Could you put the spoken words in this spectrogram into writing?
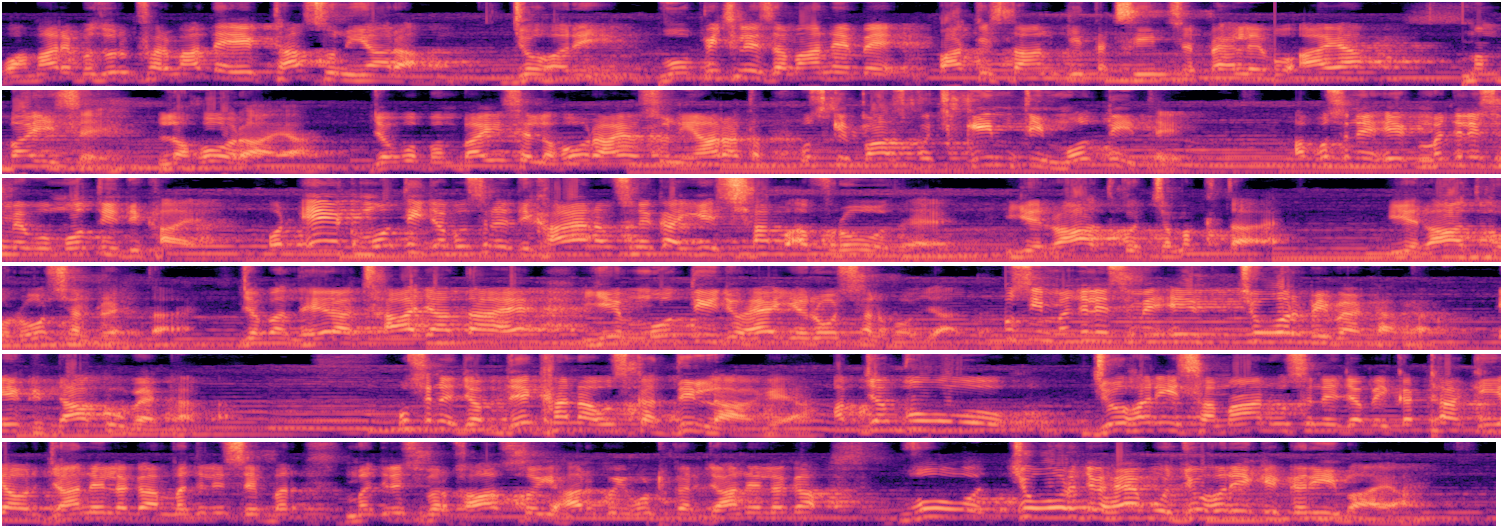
वो हमारे बुज़ुर्ग फरमाते, एक था सुनियारा जोहरी। वो पिछले जमाने में पाकिस्तान की तकसीम से पहले वो आया, मुंबई से लाहौर आया। जब वो मुंबई से लाहौर आया, सुनियारा था, उसके पास कुछ कीमती मोती थे। अब उसने एक मजलिस में वो मोती दिखाए। और एक मोती जब उसने दिखाया ना, उसने कहा, ये शब अफरोज है, ये रात को चमकता है, ये रात को रोशन रहता है। जब अंधेरा छा जाता है, ये मोती जो है, ये रोशन हो जाता है। उसी मजलिस में एक चोर भी बैठा था, एक डाकू बैठा था। उसने जब देखा ना, उसका दिल आ गया। अब जब वो जोहरी सामान उसने जब इकट्ठा किया और जाने लगा मजलिस से बर मजलिस बर्खास्त हुई हर कोई उठकर जाने लगा, वो चोर जो है, वो जोहरी के करीब आया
